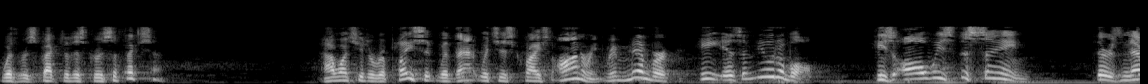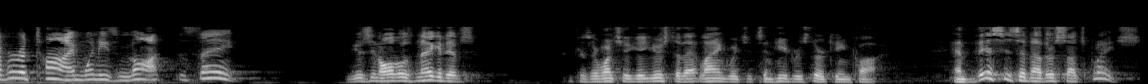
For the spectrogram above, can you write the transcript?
with respect to this crucifixion. I want you to replace it with that which is Christ honoring. Remember, He is immutable. He's always the same. There's never a time when He's not the same. Using all those negatives because I want you to get used to that language. It's in Hebrews 13:5. And this is another such place.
